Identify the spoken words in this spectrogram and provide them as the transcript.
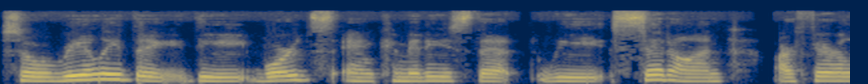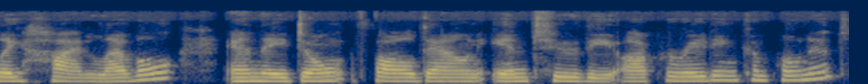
So really the, the boards and committees that we sit on are fairly high level and they don't fall down into the operating component.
